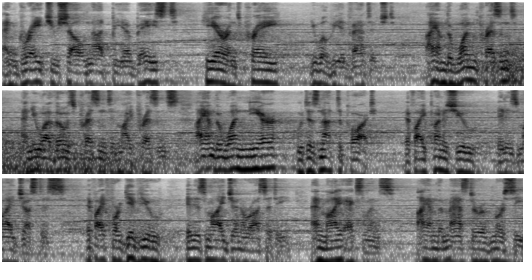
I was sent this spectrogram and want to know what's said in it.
and great you shall not be abased. Hear and pray, you will be advantaged. I am the one present, and you are those present in my presence. I am the one near who does not depart. If I punish you, it is my justice. If I forgive you, it is my generosity and my excellence. I am the master of mercy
